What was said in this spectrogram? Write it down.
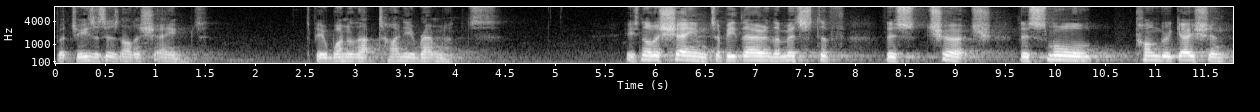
But Jesus is not ashamed to be one of that tiny remnant. He's not ashamed to be there in the midst of this church, this small congregation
